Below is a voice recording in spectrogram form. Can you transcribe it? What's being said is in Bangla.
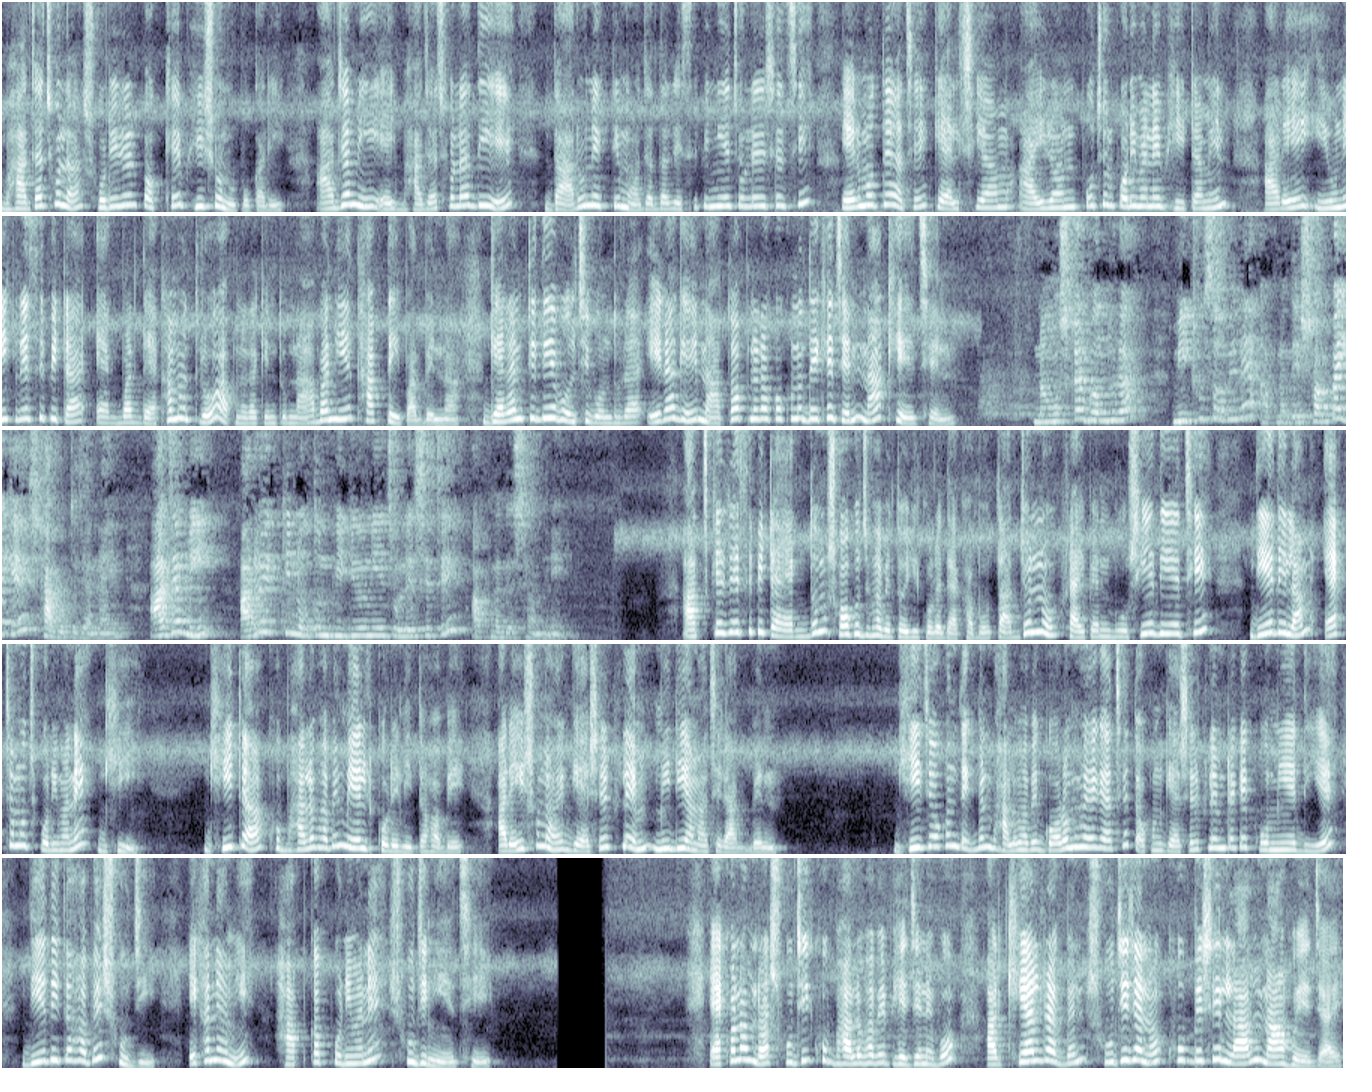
ভাজা ছোলা শরীরের পক্ষে ভীষণ উপকারী। আজ আমি এই ভাজা ছোলা দিয়ে দারুণ একটি মজাদার রেসিপি নিয়ে চলে এসেছি। এর মধ্যে আছে ক্যালসিয়াম, আয়রন, প্রচুর পরিমাণে ভিটামিন আর এই ইউনিক রেসিপিটা একবার দেখা মাত্র আপনারা কিন্তু না বানিয়ে থাকতেই পারবেন না। গ্যারান্টি দিয়ে বলছি বন্ধুরা, এর আগে না তো আপনারা কখনো দেখেছেন, না খেয়েছেন। নমস্কার বন্ধুরা, মিঠু সোভেনে আপনাদের সবাইকে স্বাগত জানাই। আজ আমি আরও একটি নতুন ভিডিও নিয়ে চলে এসেছি আপনাদের সামনে। আজকের রেসিপিটা একদম সহজভাবে তৈরি করে দেখাবো। তার জন্য ফ্রাই প্যান বসিয়ে দিয়েছি। দিয়ে দিলাম এক চামচ পরিমাণে ঘি। ঘিটা খুব ভালোভাবে মেল্ট করে নিতে হবে। আর এই সময় গ্যাসের ফ্লেম মিডিয়াম আছে রাখবেন। ঘি যখন দেখবেন ভালোভাবে গরম হয়ে গেছে, তখন গ্যাসের ফ্লেমটাকে কমিয়ে দিয়ে দিয়ে দিতে হবে সুজি। এখানে আমি হাফ কাপ পরিমাণে সুজি নিয়েছি। এখন আমরা সুজি খুব ভালোভাবে ভেজে নেব আর খেয়াল রাখবেন সুজি যেন খুব বেশি লাল না হয়ে যায়।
